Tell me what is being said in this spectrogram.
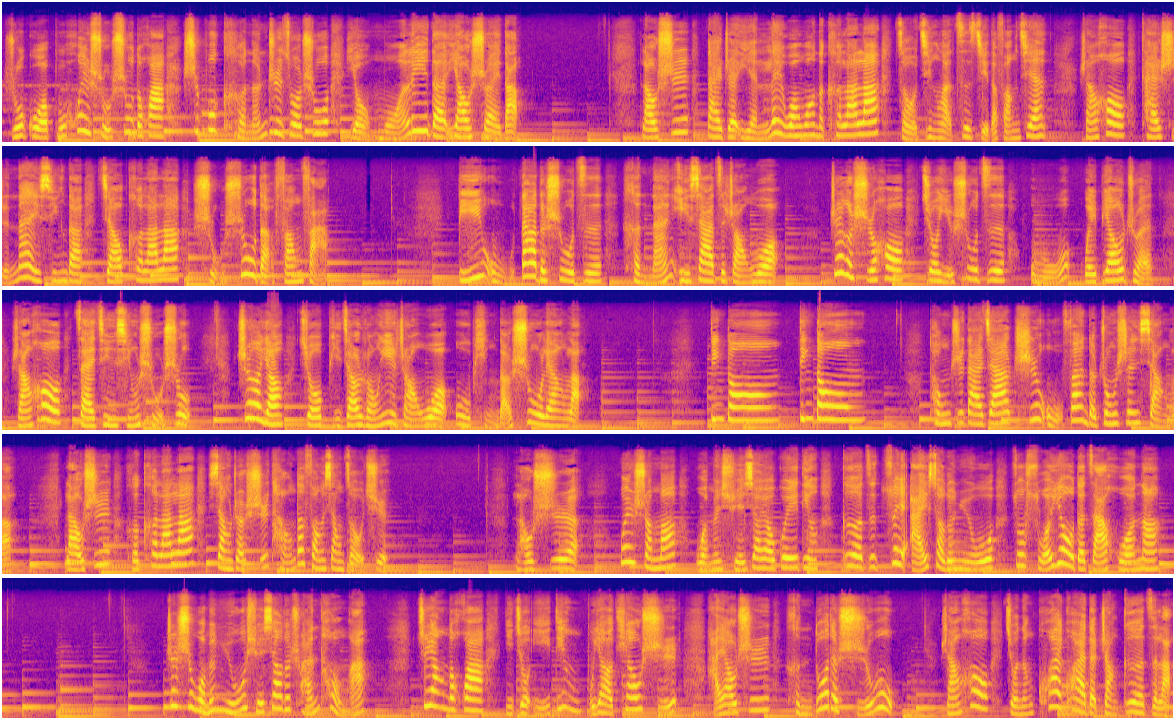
如果不会数数的话，是不可能制作出有魔力的药水的。老师带着眼泪汪汪的克拉拉走进了自己的房间，然后开始耐心地教克拉拉数数的方法。比五大的数字很难一下子掌握，这个时候就以数字五为标准。然后再进行数数，这样就比较容易掌握物品的数量了。叮咚，叮咚，通知大家吃午饭的钟声响了。老师和克拉拉向着食堂的方向走去。老师，为什么我们学校要规定个子最矮小的女巫做所有的杂活呢？这是我们女巫学校的传统啊！这样的话，你就一定不要挑食，还要吃很多的食物，然后就能快快的长个子了。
